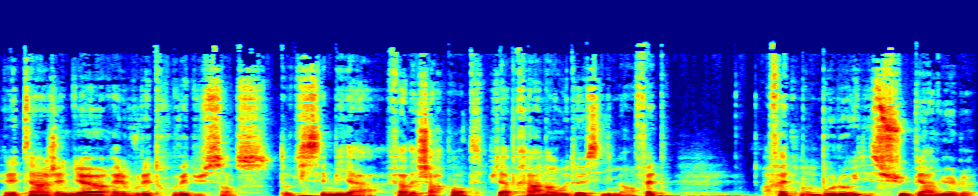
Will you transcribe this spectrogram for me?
elle était ingénieure et elle voulait trouver du sens. Donc il s'est mis à faire des charpentes. Puis après un an ou deux, il s'est dit mais en fait, en fait mon boulot il est super nul.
